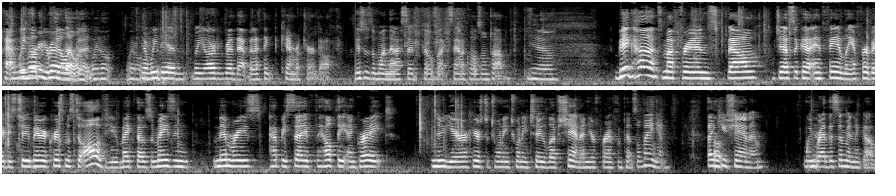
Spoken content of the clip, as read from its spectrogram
Pat, we we've hope already you're read feeling that one. good. We don't. We don't. Yeah, we to- did. We already read that, but I think the camera turned off. This is the one that I said feels like Santa Claus on top. Yeah. Big hugs, my friends, Val, Jessica, and family, and fur babies too. Merry Christmas to all of you. Make those amazing memories. Happy, safe, healthy, and great New Year. Here's to 2022. Love Shannon, your friend from Pennsylvania. Thank Oh. you, Shannon. We Yeah. read this a minute ago.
